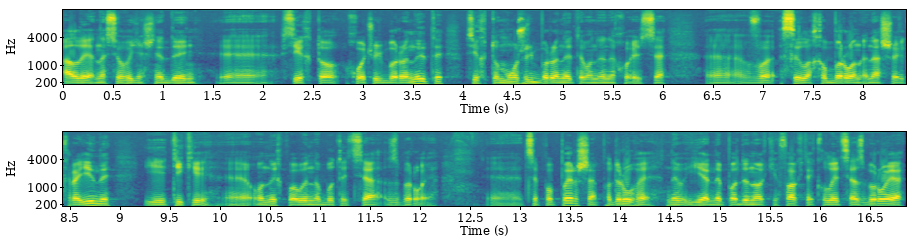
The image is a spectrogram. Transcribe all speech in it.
Але на сьогоднішній день е, всі, хто хочуть боронити, всі, хто можуть боронити, вони знаходяться е, в силах оборони нашої країни, і тільки у них повинна бути ця зброя. Це по-перше. По-друге, є непоодинокі факти, коли ця зброя,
